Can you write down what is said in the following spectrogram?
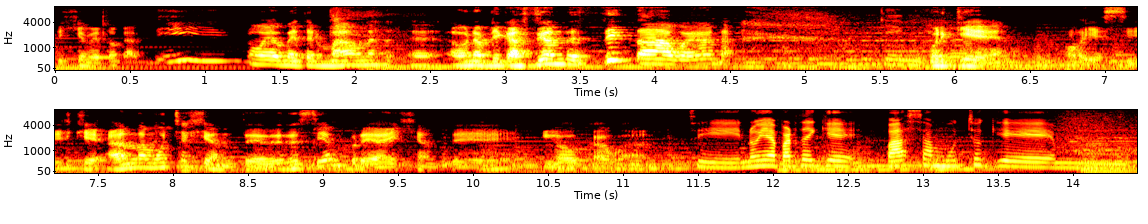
Dije, me toca a ti, no voy a meter más a una, eh, a una aplicación de cita, weona. Porque, oye, sí, es que anda mucha gente, desde siempre hay gente loca, weón. Sí, no, y aparte que pasa mucho que mm,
